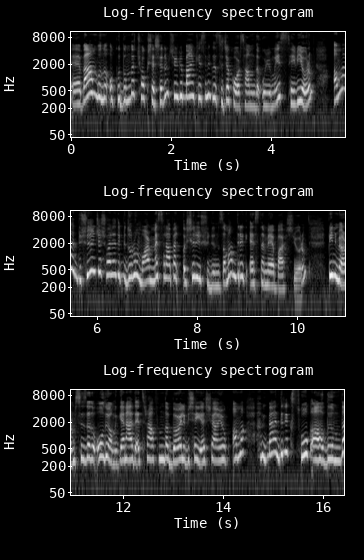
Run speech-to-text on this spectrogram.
Ee, ben bunu okuduğumda çok şaşırdım. Çünkü ben kesinlikle sıcak ortamda uyumayı seviyorum. Ama düşününce şöyle de bir durum var. Mesela ben aşırı üşüdüğüm zaman direkt esnemeye başlıyorum. Bilmiyorum sizde de oluyor mu? Genelde etrafımda böyle bir şey yaşayan yok ama ben direkt soğuk aldığımda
